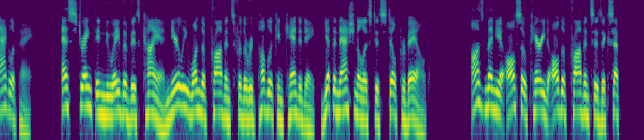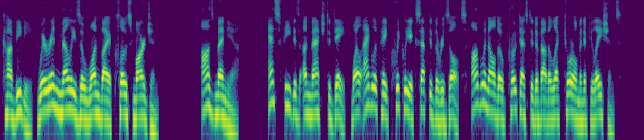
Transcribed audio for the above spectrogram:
Aglipay's strength in Nueva Vizcaya nearly won the province for the Republican candidate, yet the Nacionalistas still prevailed. Osmeña also carried all the provinces except Cavite, wherein Meliza won by a close margin. Osmeña S feat is unmatched to date. While Aglipay quickly accepted the results, Aguinaldo protested about electoral manipulations.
